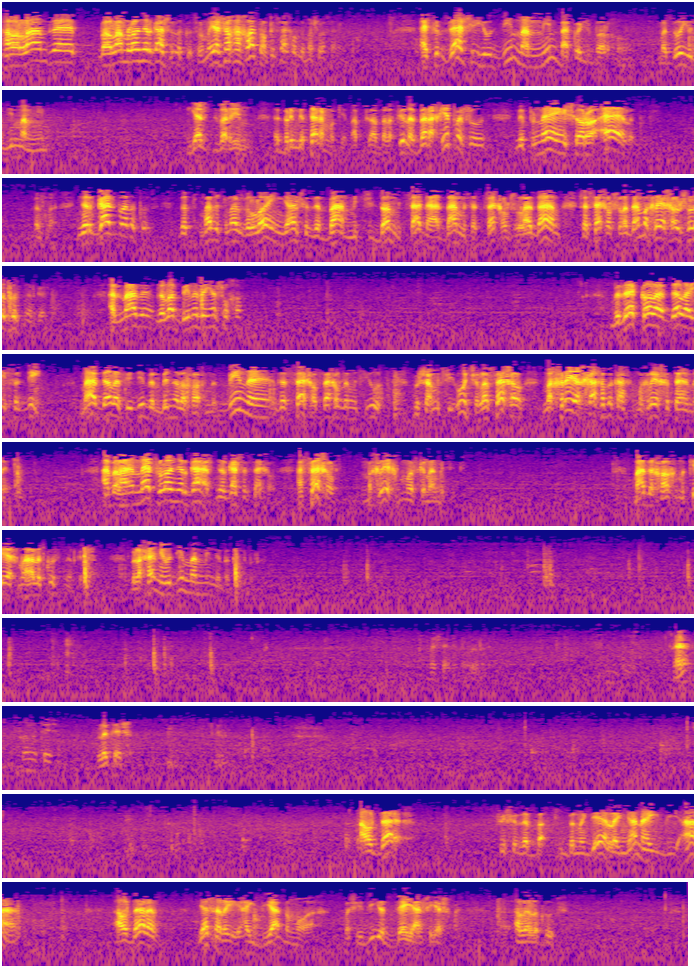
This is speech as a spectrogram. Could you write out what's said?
העולם זה, בעולם לא נרגש אלוקות. יש הוכחות על פי שכל זה משהו אחר. עצם זה שיהודים מאמין בקדוש ברוך הוא, מדוע יהודים מאמין? יש דברים דברים יותר עמוקים, אבל אפילו הדבר הכי פשוט, מפני שרואה אלוקות. נרגש בו אלוקות. מה זאת אומרת? זה לא עניין שזה בא מצידו, מצד האדם, מצד השכל של האדם, שהשכל של האדם מכריח על שלוקות נרגש. אז מה זה? זה לא בינה, זה עניין שלך. וזה כל ההבדל היסודי. מה ההבדל היסודי בין בינה לחוכמה? בינה זה שכל, שכל זה מציאות. ושהמציאות של השכל מכריח ככה וככה, מכריח את האמת. אבל האמת לא נרגש, נרגש השכל. השכל מכריח במסקנה אמיתית. מה זה חוכמה? כי איך מה הלכוס נרגש. ולכן יהודים מאמינים בקדוש ברוך אה? 29. לתשע. על דרך, כפי שזה בנוגע לעניין הידיעה, על דרך, יש הרי הידיעה במוח, מה שיהודי יודע שיש על הלכות.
